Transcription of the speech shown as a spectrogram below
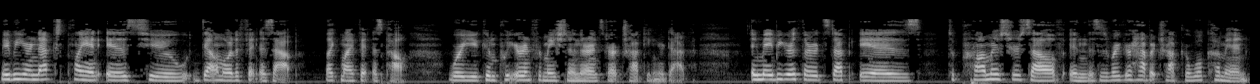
Maybe your next plan is to download a fitness app like MyFitnessPal, where you can put your information in there and start tracking your data. And maybe your third step is to promise yourself, and this is where your habit tracker will come in,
